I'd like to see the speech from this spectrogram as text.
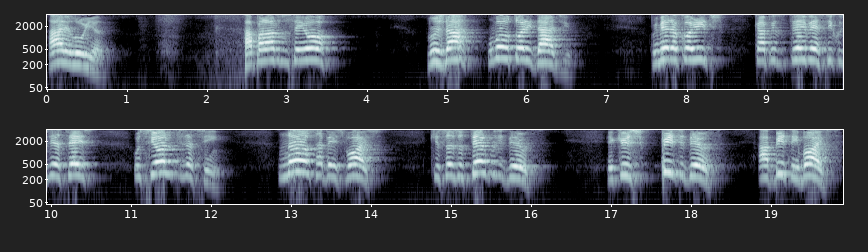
Aleluia. A palavra do Senhor nos dá uma autoridade. 1 Coríntios, capítulo 3, versículo 16, o Senhor diz assim: Não sabeis vós que sois o templo de Deus e que o Espírito de Deus habita em vós.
